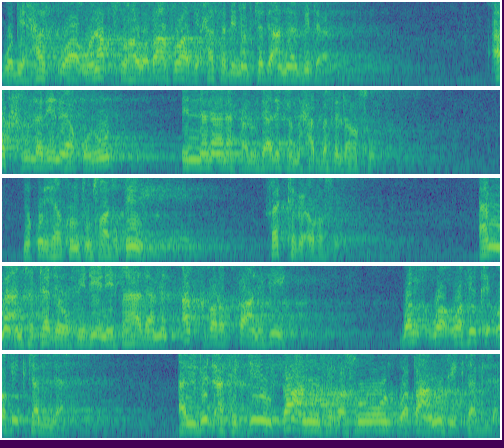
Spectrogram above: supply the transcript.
وبحس ونقصها وضعفها بحسب ما ابتدع من البدعة عكس الذين يقولون إننا نفعل ذلك محبة للرسول. نقول إذا كنتم صادقين فاتبعوا الرسول. أما أن تبتدعوا في دينه فهذا من أكبر الطعن فيه. وفي, وفي كتاب الله. البدعة في الدين طعن في الرسول وطعن في كتاب الله.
